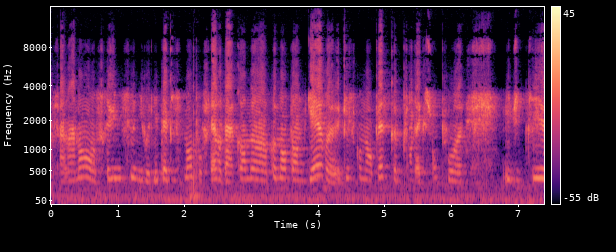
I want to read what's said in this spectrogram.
Enfin vraiment, on se réunissait au niveau de l'établissement pour faire bah, comme, comme en temps de guerre, qu'est-ce qu'on met en place comme plan d'action pour éviter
